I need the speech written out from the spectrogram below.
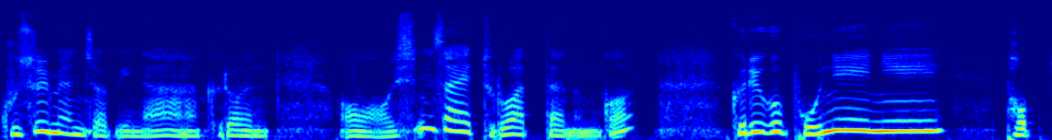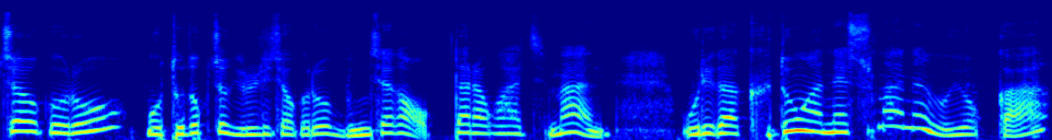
구술 면접이나 그런 어 심사에 들어왔다는 것 그리고 본인이 법적으로 뭐 도덕적 윤리적으로 문제가 없다라고 하지만 우리가 그동안의 수많은 의혹과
